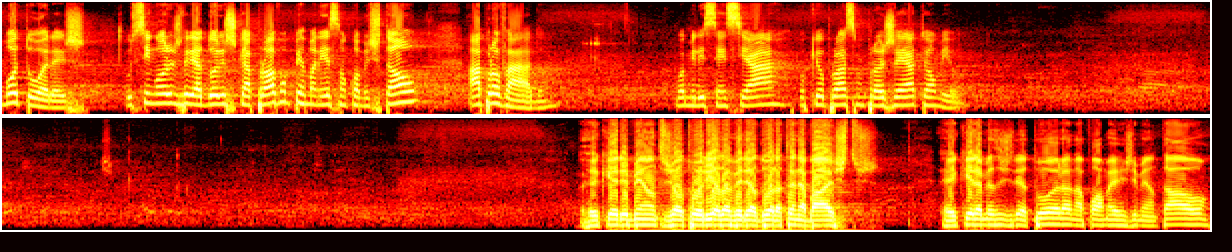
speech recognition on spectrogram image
motoras. Os senhores vereadores que aprovam permaneçam como estão. Aprovado. Vou me licenciar, porque o próximo projeto é o meu. Requerimento de autoria da vereadora Tânia Bastos. Requer a mesa diretora, na forma regimental,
